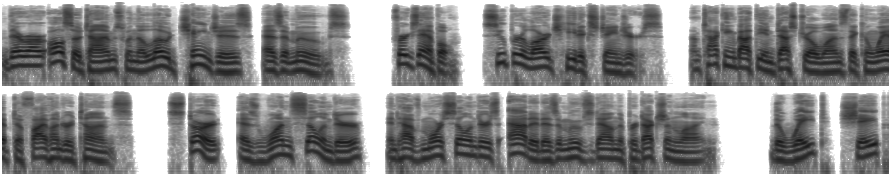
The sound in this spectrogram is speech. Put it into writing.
There are also times when the load changes as it moves. For example, super large heat exchangers. I'm talking about the industrial ones that can weigh up to 500 tons. Start as one cylinder and have more cylinders added as it moves down the production line. The weight, shape,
